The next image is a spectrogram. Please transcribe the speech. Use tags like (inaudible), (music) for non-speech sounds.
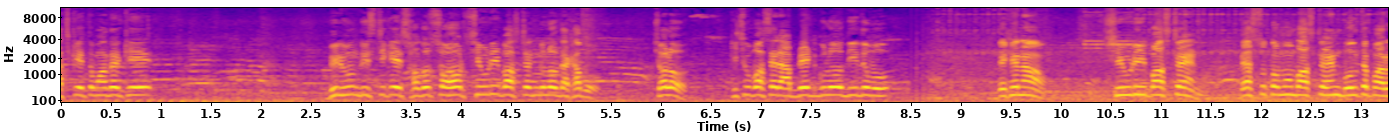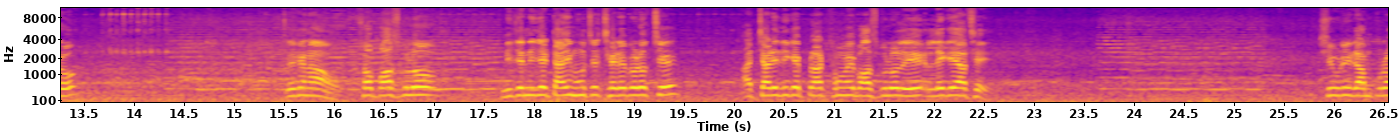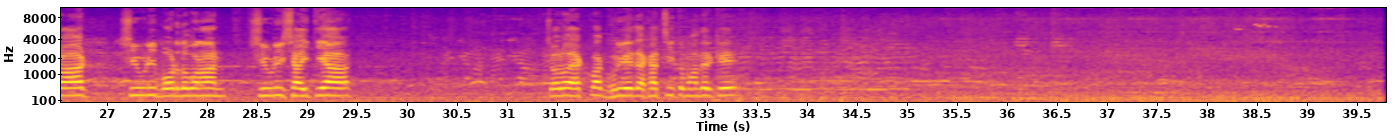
আজকে তোমাদেরকে বীরভূম ডিস্ট্রিক্টের সদর শহর সিউড়ি বাস স্ট্যান্ডগুলো দেখাবো। চলো, কিছু বাসের আপডেটগুলো দিয়ে দেবো। দেখে নাও, সিউড়ি বাস স্ট্যান্ড, ব্যস্ততম বাস স্ট্যান্ড বলতে পারো। দেখে নাও, সব বাসগুলো নিজের নিজের টাইম হচ্ছে ছেড়ে বেরোচ্ছে, আর চারিদিকে প্ল্যাটফর্মে বাসগুলো লেগে আছে। সিউড়ি রামপুরহাট, সিউড়ি বর্ধমান, সিউড়ি সাইতিয়া চলো এক পাক ঘুরিয়ে দেখাচ্ছি তোমাদেরকে।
